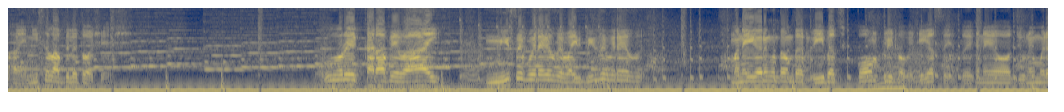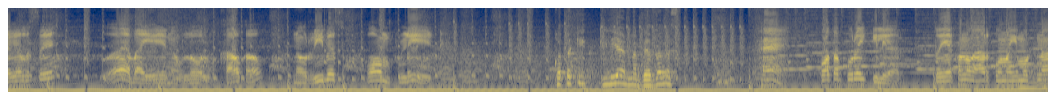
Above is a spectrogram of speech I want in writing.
ভাই, নিচে লাভ দিলে তো শেষ। ওরে খারাপে ভাই। নিচে পড়ে গেছে ভাই নিচে পড়ে গেছে মানে এখানে কিন্তু আমাদের রিবাজ কমপ্লিট হবে ঠিক আছে তো এখানে জুনে মরে গেছে এ ভাই এ নাও লোল খাও খাও নাও রিবাজ কমপ্লিট কথা কি ক্লিয়ার না ভেজাল হ্যাঁ কথা পুরোই ক্লিয়ার তো এখনও আর কোনো ইমোট না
